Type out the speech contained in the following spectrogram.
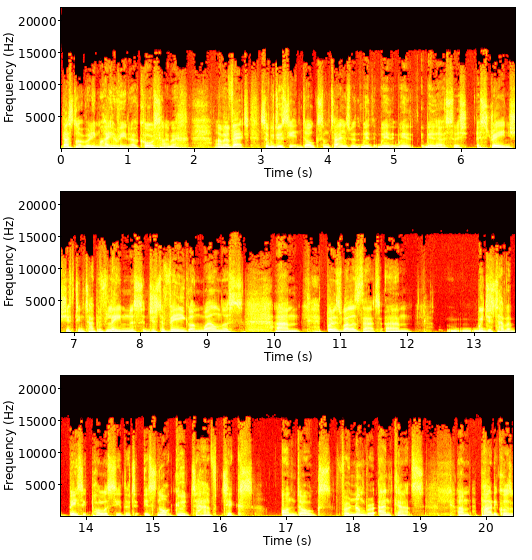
that's not really my arena. Of course, I'm a I'm a vet, so we do see it in dogs sometimes with with with with, with a, sort of a strange shifting type of lameness and just a vague unwellness. Um, but as well as that. Um, we just have a basic policy that it's not good to have ticks on dogs for a number and cats, um, partly because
